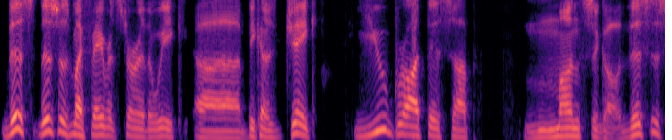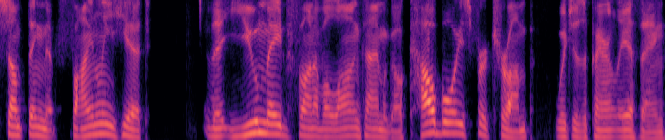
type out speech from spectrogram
This this was my favorite story of the week uh, because Jake, you brought this up months ago. This is something that finally hit that you made fun of a long time ago. Cowboys for Trump, which is apparently a thing.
